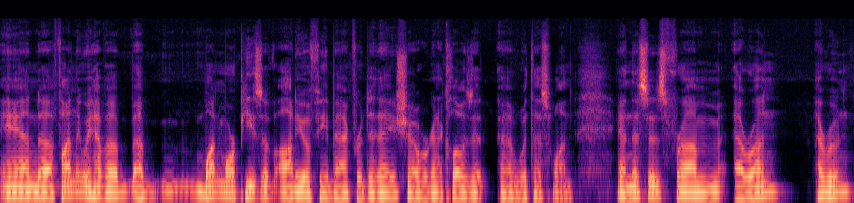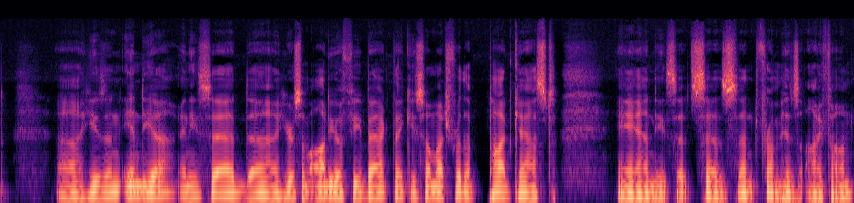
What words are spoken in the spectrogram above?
and uh, finally we have a, a one more piece of audio feedback for today's show. We're going to close it uh, with this one. And this is from arun arun? Uh, he's in india and he said uh, here's some audio feedback. Thank you so much for the podcast. And he said says sent from his iphone.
